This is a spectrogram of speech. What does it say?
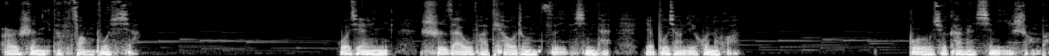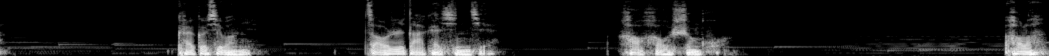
而是你的放不下。我建议你，实在无法调整自己的心态，也不想离婚的话，不如去看看心理医生吧。凯哥希望你早日打开心结，好好生活。好了，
